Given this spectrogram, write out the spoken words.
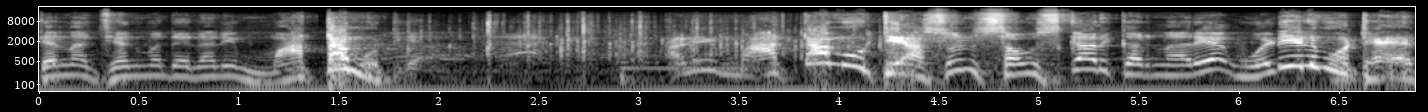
त्यांना जन्म देणारी माता मोठी आहे. आणि माता मोठी असून संस्कार करणारे वडील मोठे आहेत.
